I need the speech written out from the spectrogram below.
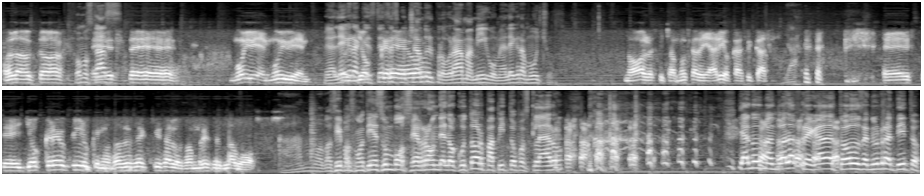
Hola, doctor. ¿Cómo estás? Este, muy bien, muy bien. Me alegra Pues que estés creo- escuchando el programa, amigo. Me alegra mucho. No, lo escuchamos a diario, casi, casi. Ya. Este, yo creo que lo que nos hace sexys a los hombres es la voz. Vamos, pues sí, pues como tienes un vocerrón de locutor, papito, pues claro. ya nos mandó a la fregada a todos en un ratito.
